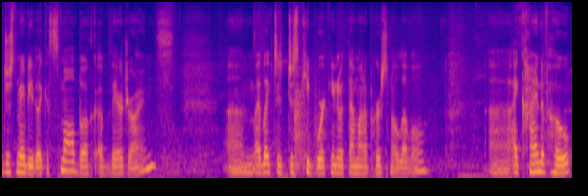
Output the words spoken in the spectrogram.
just maybe like a small book of their drawings. Um, i'd like to just keep working with them on a personal level. Uh, i kind of hope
